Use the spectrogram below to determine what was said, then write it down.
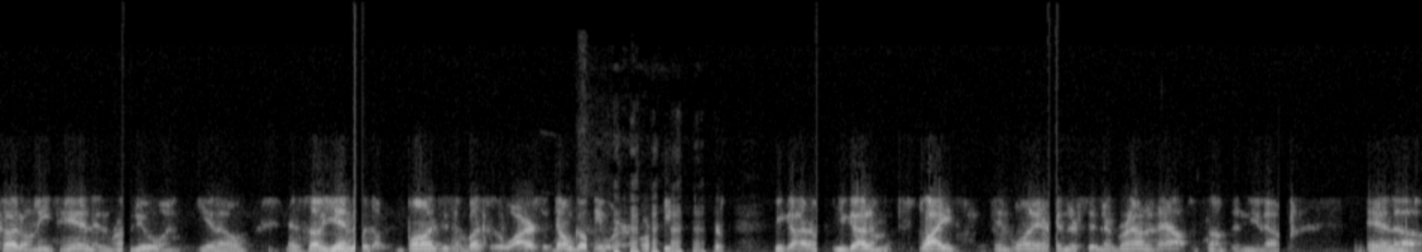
cut on each end and run a new one. You know, and so you end up with bunches and bunches of wires that don't go anywhere. Or you- you got them you got them spliced in one area and they're sitting there grounding out or something. You know. And uh,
